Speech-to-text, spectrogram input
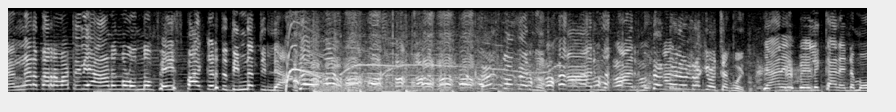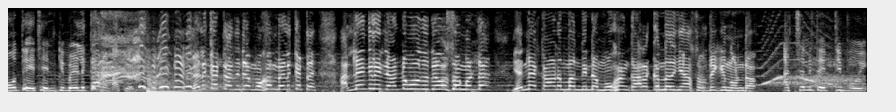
ഞങ്ങളുടെ തറവാട്ടിലെ ആണുങ്ങളൊന്നും ഫേസ് പാക്ക് എടുത്ത് തിന്നത്തില്ല. ഞാൻ വെളുക്കാൻ എന്റെ മുഖത്ത് വെച്ച് എനിക്ക് വെളുക്കാൻ വെളുക്കട്ടെ നിന്റെ മുഖം വെളുക്കട്ടെ. അല്ലെങ്കിൽ രണ്ടു മൂന്ന് ദിവസം കൊണ്ട് എന്നെ കാണുമ്പോൾ നിന്റെ മുഖം കറക്കുന്നത് ഞാൻ ശ്രദ്ധിക്കുന്നുണ്ട്. അച്ഛന് തെറ്റിപ്പോയി.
